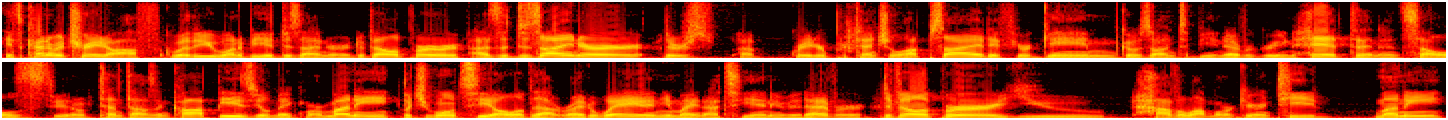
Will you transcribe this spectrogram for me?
It's kind of a trade off whether you want to be a designer or a developer. As a designer, there's a greater potential upside. If your game goes on to be an evergreen hit and it sells, you know, 10,000 copies, you'll make more money, but you won't see all of that right away and you might not see any of it ever. Developer, you have a lot more guaranteed money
